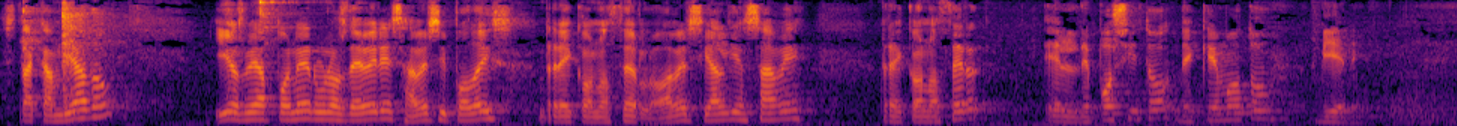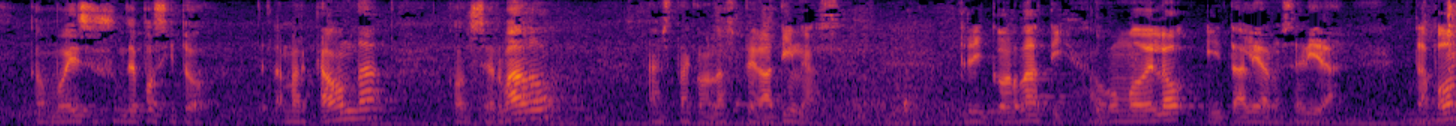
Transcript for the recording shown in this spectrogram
está cambiado y os voy a poner unos deberes a ver si podéis reconocerlo, a ver si alguien sabe reconocer el depósito de qué moto viene. Como veis es un depósito de la marca Honda, conservado, hasta con las pegatinas. Ricordati, algún modelo italiano sería. Tapón,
